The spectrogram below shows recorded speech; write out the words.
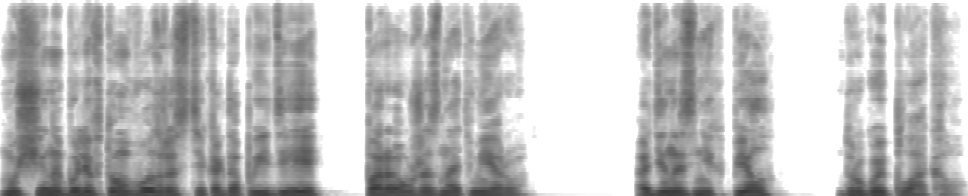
Мужчины были в том возрасте, когда, по идее, пора уже знать меру. Один из них пел, другой плакал.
